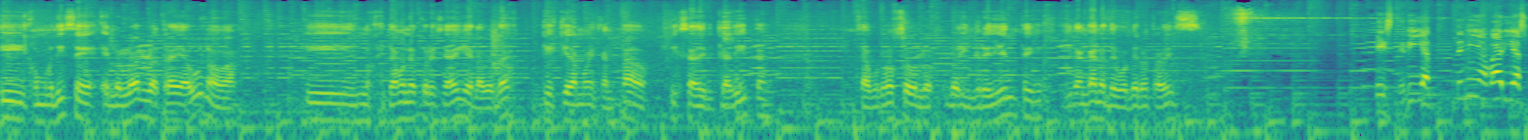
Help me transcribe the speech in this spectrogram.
Y como dice, el olor lo atrae a uno, va. Y nos quitamos la curiosidad y la verdad que quedamos encantados. Pizza delicadita, sabroso los, los ingredientes y dan ganas de volver otra vez. Este día tenía varias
